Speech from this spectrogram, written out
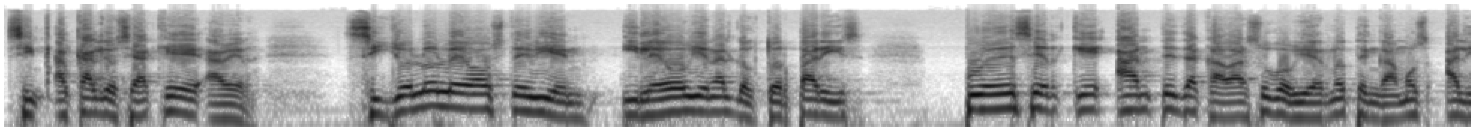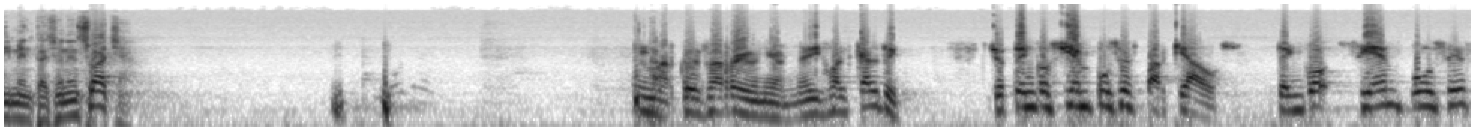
Sí, alcalde, o sea que, a ver, si yo lo leo a usted bien y leo bien al doctor París, puede ser que antes de acabar su gobierno tengamos alimentación en Soacha. Marco de esa reunión me dijo alcalde, yo tengo 100 buses parqueados, tengo 100 buses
